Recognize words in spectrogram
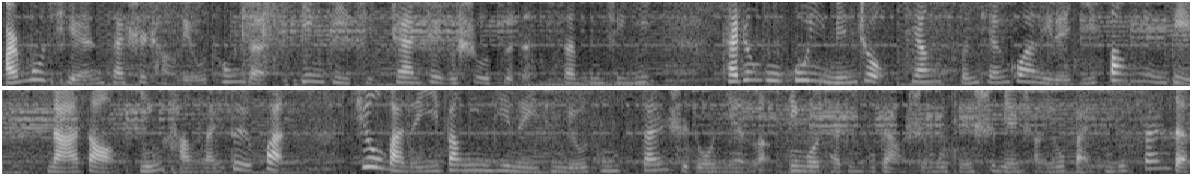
而目前在市场流通的硬币仅占这个数字的三分之一。财政部呼吁民众将存钱罐里的一磅硬币拿到银行来兑换。旧版的一磅硬币呢，已经流通三十多年了。英国财政部表示，目前市面上有百分之三的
